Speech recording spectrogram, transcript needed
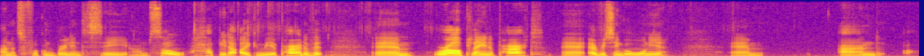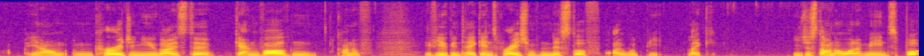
and it's fucking brilliant to see. I'm so happy that I can be a part of it. Um, we're all playing a part, uh, every single one of you, um, and you know, I'm encouraging you guys to get involved and kind of, if you can take inspiration from this stuff, I would be like, you just don't know what it means. But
